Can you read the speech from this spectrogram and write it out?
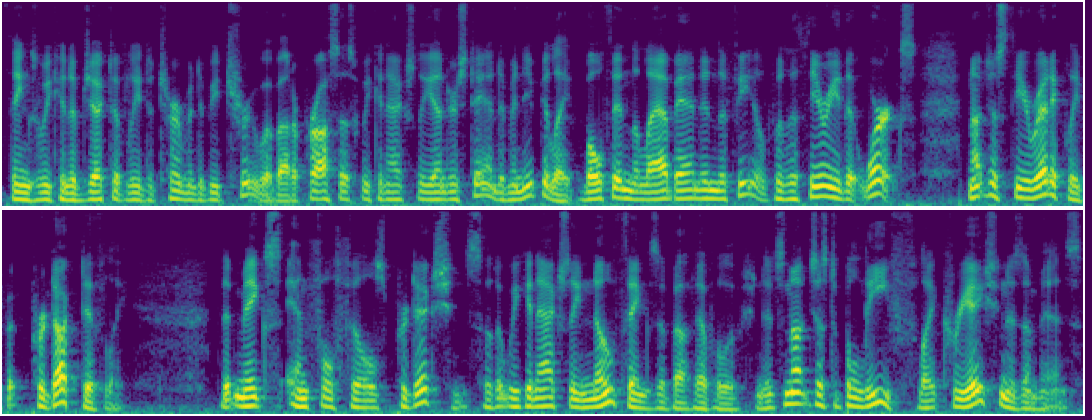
things we can objectively determine to be true about a process we can actually understand and manipulate, both in the lab and in the field, with a theory that works, not just theoretically, but productively, that makes and fulfills predictions so that we can actually know things about evolution. It's not just a belief like creationism is.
